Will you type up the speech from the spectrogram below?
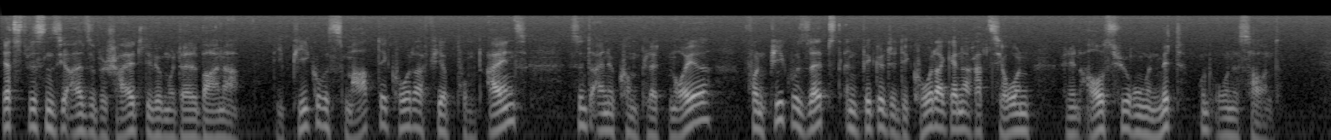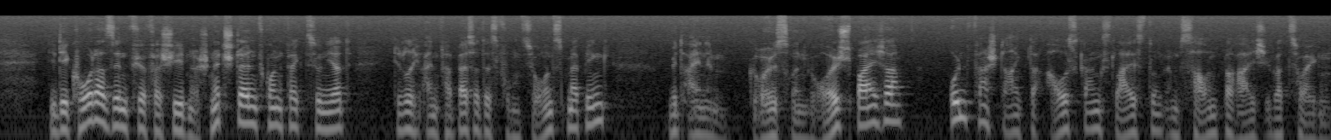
Jetzt wissen Sie also Bescheid, liebe Modellbahner. Die Pico Smart Decoder 4.1 sind eine komplett neue, von Pico selbst entwickelte Decoder-Generation in den Ausführungen mit und ohne Sound. Die Decoder sind für verschiedene Schnittstellen konfektioniert, die durch ein verbessertes Funktionsmapping mit einem größeren Geräuschspeicher und verstärkter Ausgangsleistung im Soundbereich überzeugen.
